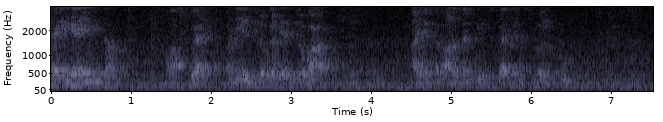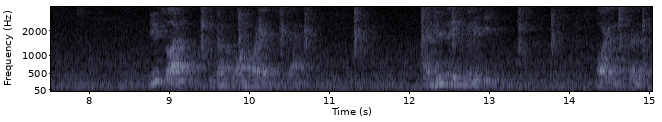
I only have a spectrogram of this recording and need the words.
that again m is a mass square the L0 plus L0 bar eigenvalue other than k square that is flowing through. This one becomes 1 over m square and this is infinity for m square 0.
